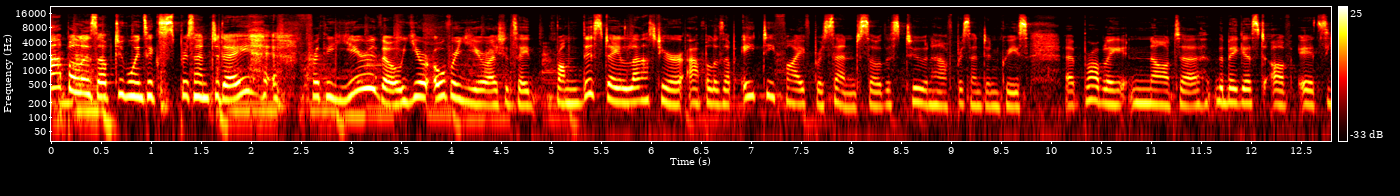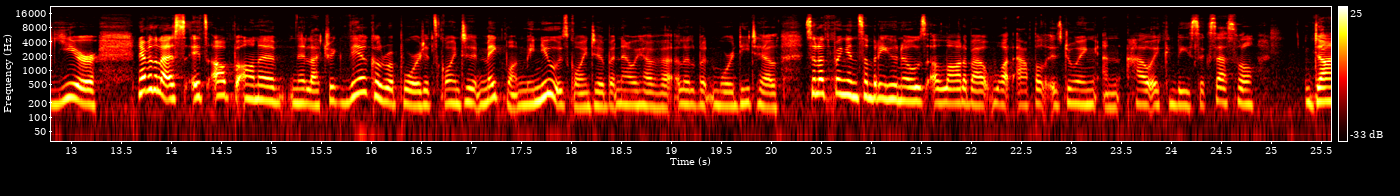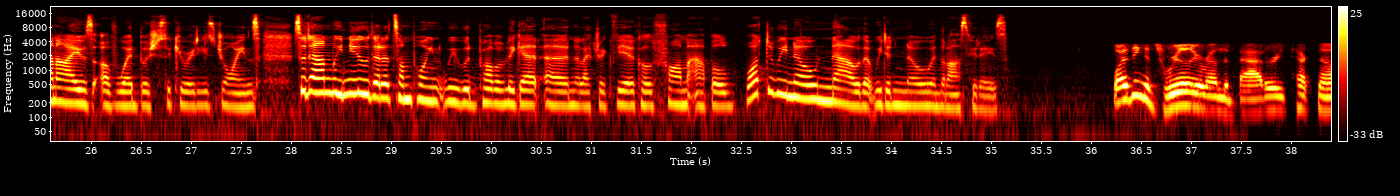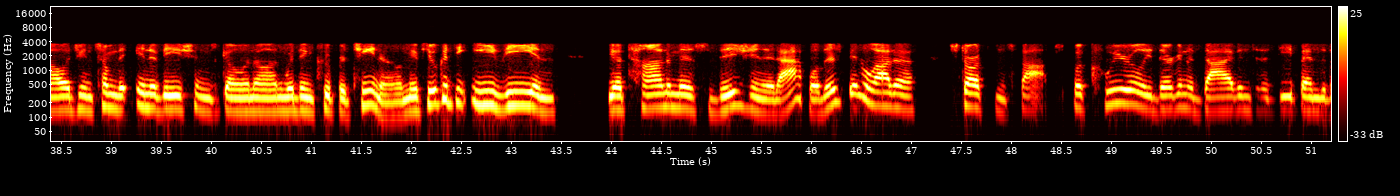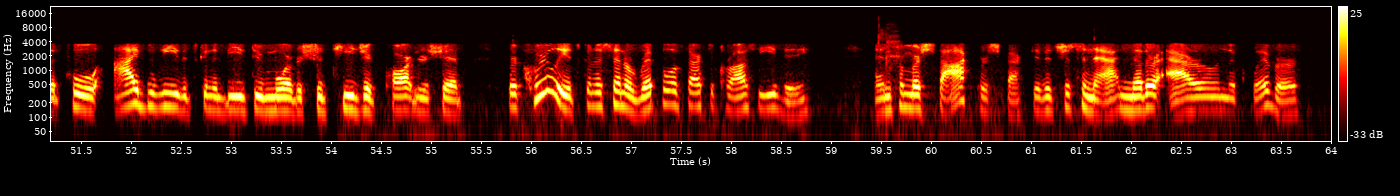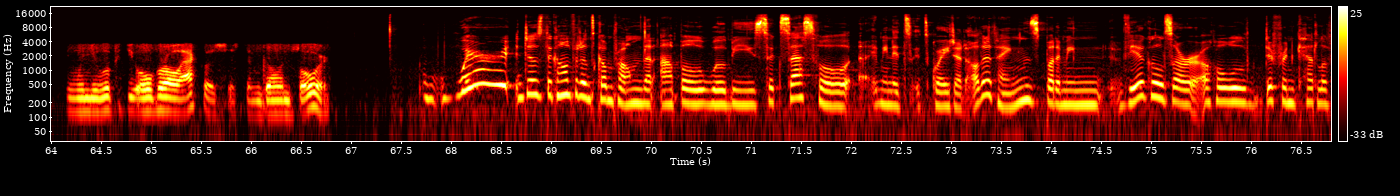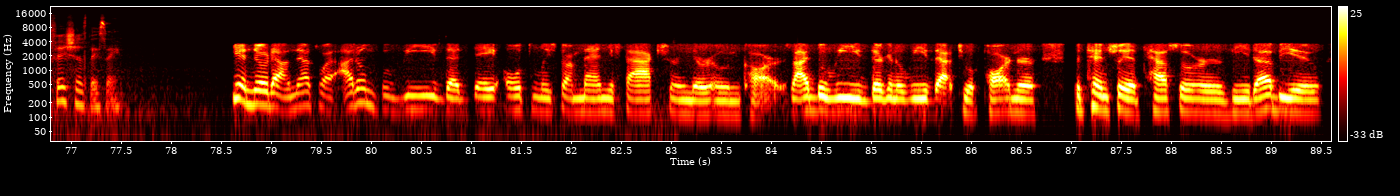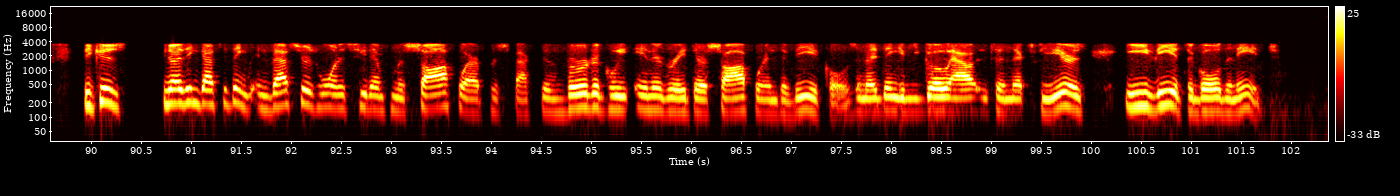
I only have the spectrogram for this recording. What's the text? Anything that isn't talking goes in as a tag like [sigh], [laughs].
Apple is up 2.6% today. For the year, though, year over year, I should say, from this day last year, Apple is up 85%. So, this 2.5% increase, uh, probably not uh, the biggest of its year. Nevertheless, it's up on a, an electric vehicle report. It's going to make one. We knew it was going to, but now we have a, a little bit more detail. So, let's bring in somebody who knows a lot about what Apple is doing and how it can be successful. Dan Ives of Wedbush Securities joins. So, Dan, we knew that at some point we would probably get an electric vehicle from Apple. What do we know now that we didn't know in the last few days? Well, I think it's really around the battery technology and some of the innovations going on within Cupertino. I mean, if you look at the EV and the autonomous vision at Apple, there's been a lot of starts and stops. But clearly, they're going to dive into the deep end of the pool. I believe it's going to be through more of a strategic partnership, where clearly it's going to send a ripple effect across EV. And from a stock perspective, it's just an, another arrow in the quiver when you look at the overall ecosystem going forward. Where does the confidence come from that Apple will be successful? I mean, it's it's great at other things, but I mean, vehicles are a whole different kettle of fish, as they say. Yeah, no doubt, and that's why I don't believe that they ultimately start manufacturing their own cars. I believe they're going to leave that to a partner, potentially a Tesla or a VW, because you know, I think that's the thing. Investors want to see them from a software perspective, vertically integrate their software into vehicles. And I think if you go out into the next few years, EV, it's a golden age.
